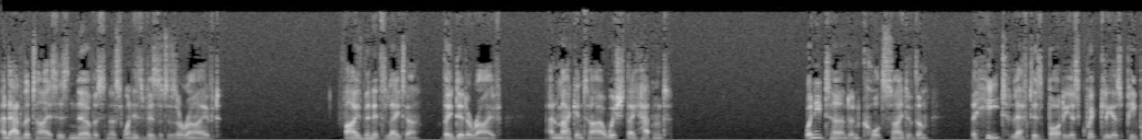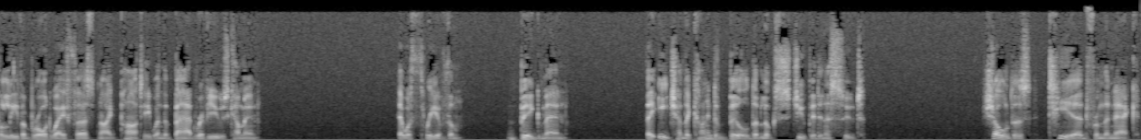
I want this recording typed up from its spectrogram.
and advertise his nervousness when his visitors arrived. Five minutes later, they did arrive, and McIntyre wished they hadn't. When he turned and caught sight of them, the heat left his body as quickly as people leave a Broadway first night party when the bad reviews come in. There were three of them. Big men. They each had the kind of build that looks stupid in a suit. Shoulders tiered from the neck,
